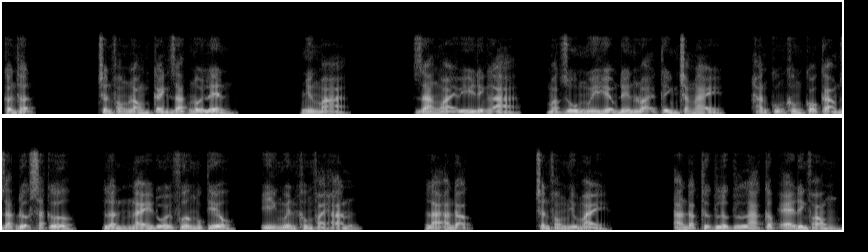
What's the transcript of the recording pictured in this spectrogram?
Cẩn thận. Trần Phong lòng cảnh giác nổi lên. Nhưng mà, ra ngoài ý định là, mặc dù nguy hiểm đến loại tình trạng này, hắn cũng không có cảm giác được sát cơ, lần này đối phương mục tiêu, y nguyên không phải hắn. Là An Đặc. Trần Phong nhíu mày. An Đặc thực lực là cấp E đỉnh phong,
